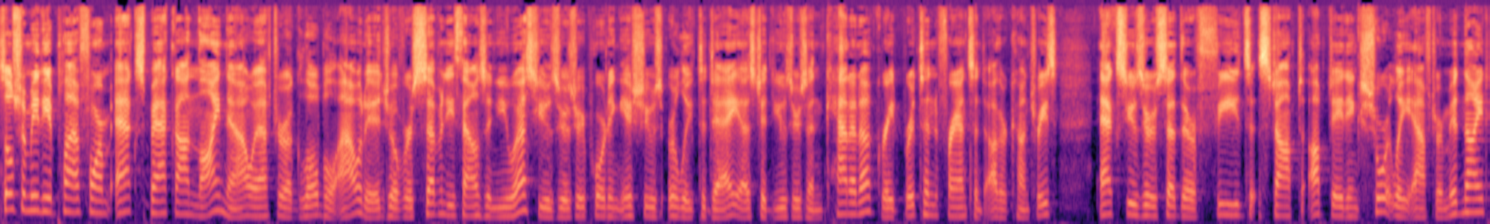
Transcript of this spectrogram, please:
Social media platform X back online now after a global outage. Over 70,000 U.S. users reporting issues early today, as did users in Canada, Great Britain, France, and other countries. X users said their feeds stopped updating shortly after midnight,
